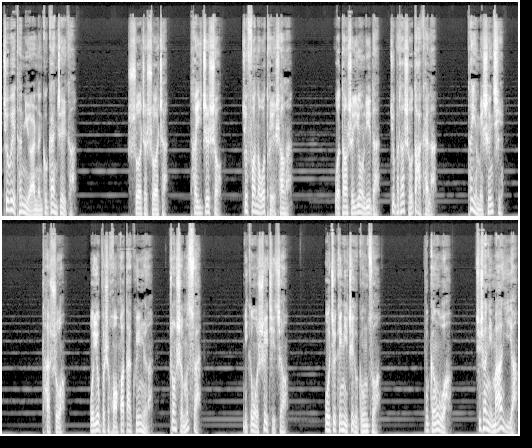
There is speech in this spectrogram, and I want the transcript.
就为他女儿能够干这个。说着说着，他一只手就放到我腿上了。我当时用力的就把他手打开了，他也没生气。他说：“我又不是黄花大闺女了，装什么蒜？你跟我睡几觉，我就给你这个工作；不跟我，就像你妈一样，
